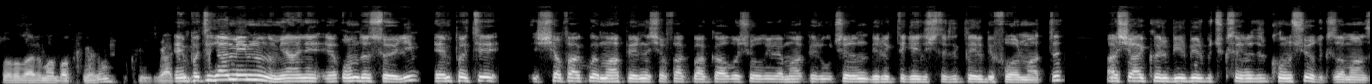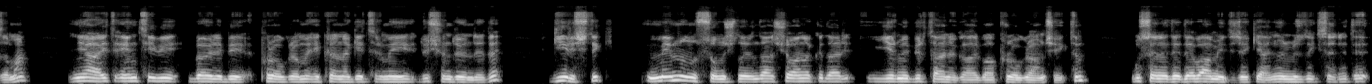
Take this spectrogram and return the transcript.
sorularıma bakıyorum. Güzel. Empatiden memnunum yani e, onu da söyleyeyim. Empati Şafak'la Mahper'in Şafak Bakkalbaşoğlu ile Mahperi Uçar'ın birlikte geliştirdikleri bir formattı. Aşağı yukarı bir, bir buçuk senedir konuşuyorduk zaman zaman. Nihayet NTV böyle bir programı ekrana getirmeyi düşündüğünde de giriştik. Memnunuz sonuçlarından. Şu ana kadar 21 tane galiba program çektim. Bu senede devam edecek yani önümüzdeki senede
